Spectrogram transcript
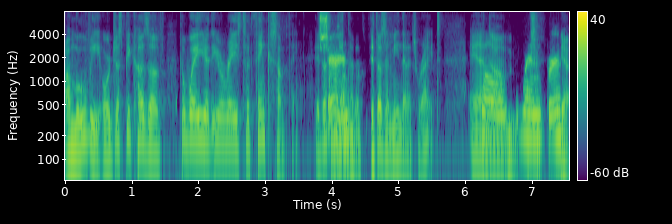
a movie or just because of the way you're, you're raised to think something. It doesn't sure. mean that it, it, doesn't mean that it's right. And well, um, when so, birth, yeah.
